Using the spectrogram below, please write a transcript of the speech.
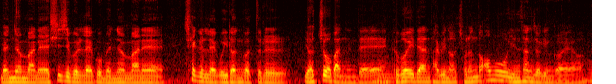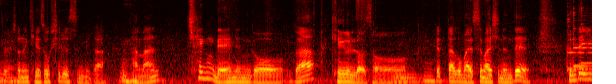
몇 년 만에 시집을 내고 몇 년 만에 책을 내고 이런 것들을 여쭈어 봤는데 음. 그거에 대한 답이 너, 저는 너무 인상적인 거예요. 네. 저는 계속 시를 씁니다. 다만 책 내는 거가 게을러서 음. 했다고 말씀하시는데 근데 이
